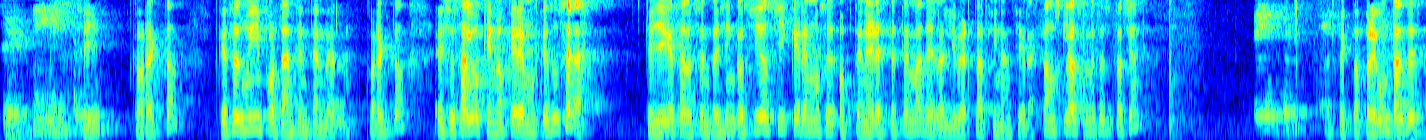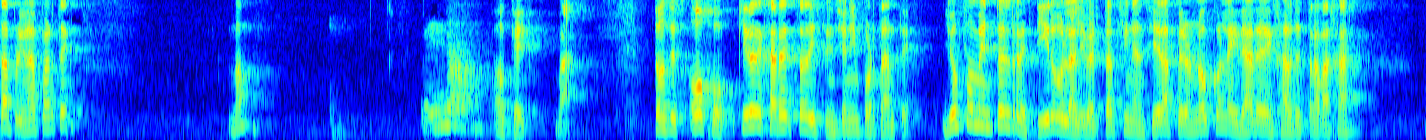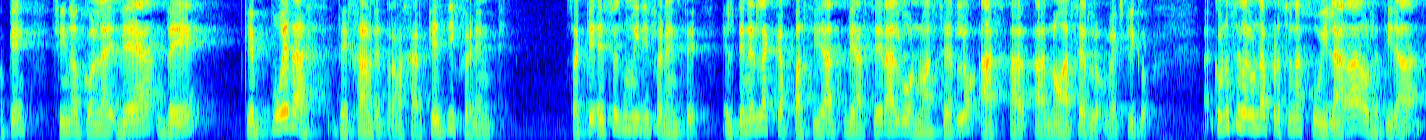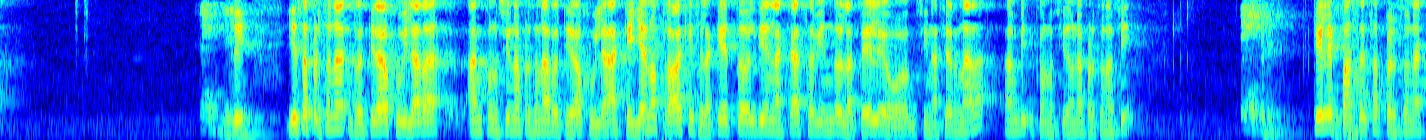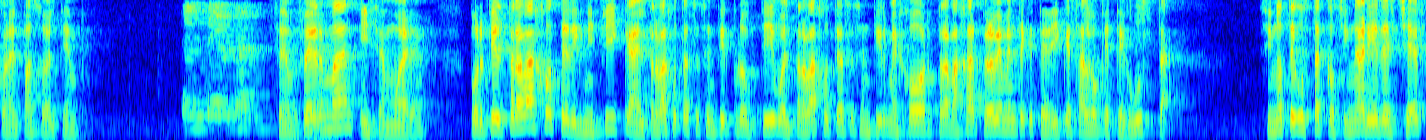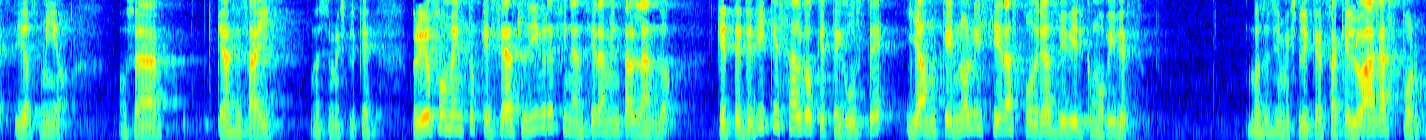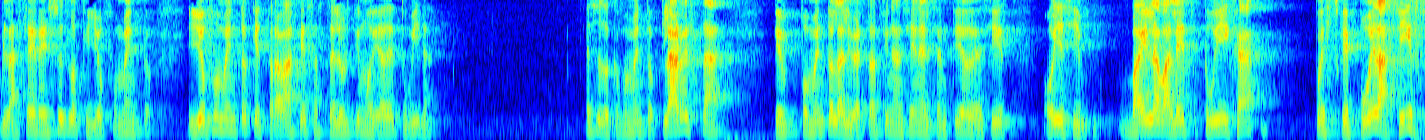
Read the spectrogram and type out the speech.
Sí. Sí, ¿correcto? Que eso es muy importante entenderlo, ¿correcto? Eso es algo que no queremos que suceda. Que llegues a los 65, sí o sí queremos obtener este tema de la libertad financiera. ¿Estamos claros con esta situación? Sí. Perfecto. ¿Preguntas de esta primera parte? ¿No? No. Ok, va. Entonces, ojo, quiero dejar esta distinción importante. Yo fomento el retiro o la libertad financiera, pero no con la idea de dejar de trabajar, ¿ok? Sino con la idea de que puedas dejar de trabajar, que es diferente. O sea, que eso es muy diferente. El tener la capacidad de hacer algo o no hacerlo a, a- a no hacerlo. Me explico. ¿Conoces alguna persona jubilada o retirada? Sí. Sí. Y esa persona retirada o jubilada, ¿han conocido una persona retirada o jubilada que ya no trabaja y se la quede todo el día en la casa viendo la tele o sin hacer nada? ¿Han conocido a una persona así? Sí. ¿Qué le pasa a esa persona con el paso del tiempo? Se enferman. Y se mueren. Porque el trabajo te dignifica, el trabajo te hace sentir productivo, el trabajo te hace sentir mejor, trabajar, pero obviamente que te dediques a algo que te gusta. Si no te gusta cocinar y eres chef, Dios mío. O sea, ¿qué haces ahí? No sé si me expliqué. Pero yo fomento que seas libre financieramente hablando, que te dediques a algo que te guste y aunque no lo hicieras, podrías vivir como vives. No sé si me explique. O sea, que lo hagas por placer. Eso es lo que yo fomento. Y yo fomento que trabajes hasta el último día de tu vida. Eso es lo que fomento. Claro está que fomento la libertad financiera en el sentido de decir, oye, si baila ballet tu hija, pues que puedas ir.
